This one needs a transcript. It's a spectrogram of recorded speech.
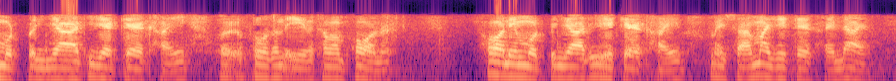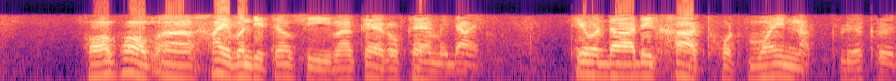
หมดปัญญาที่จะแก้ไขเพราะตัวท่านเองคำว่าพ่อนะพ่อนี่หมดปัญญาที่จะแก้ไข ไม่สามารถจะแก้ไขได้ ขอพ่อมาให้บัณฑิตทั้งสี่มาแก้ก็แก้ไม่ได้ เทวดาได้คาดทดไว้หนักเหลือเกิน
